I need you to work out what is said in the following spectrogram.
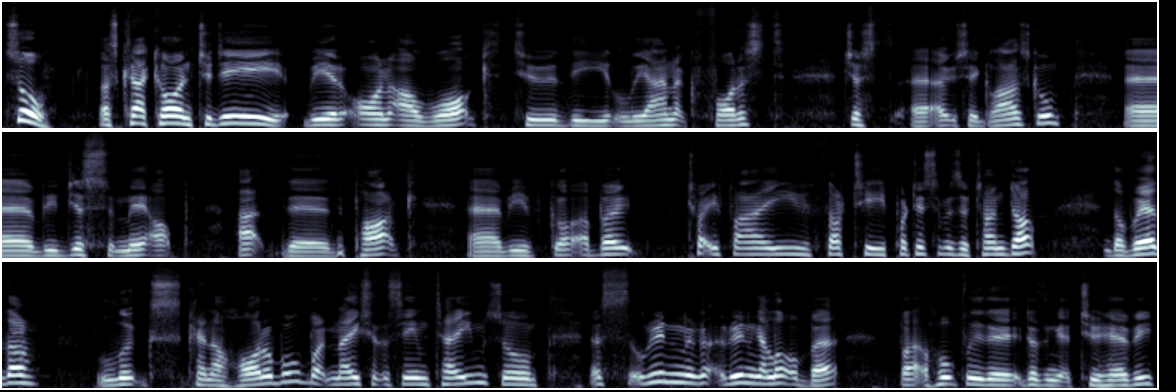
So, let's crack on. Today, we're on a walk to the Liannoch Forest just uh, outside Glasgow. Uh, we've just met up at the, the park. Uh, we've got about 25 30 participants have turned up. The weather looks kind of horrible but nice at the same time. So it's raining, raining a little bit, but hopefully the, it doesn't get too heavy.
